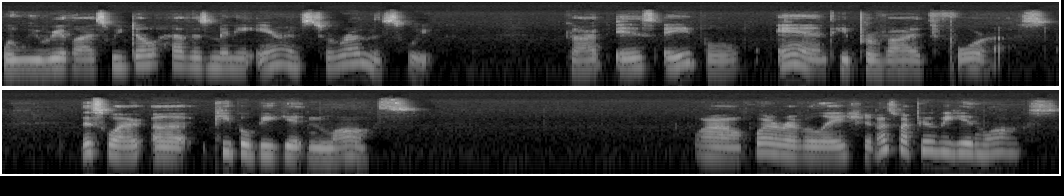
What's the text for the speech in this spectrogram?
when we realize we don't have as many errands to run this week. God is able and He provides for us. This why uh people be getting lost. Wow, what a revelation. That's why people be getting lost.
